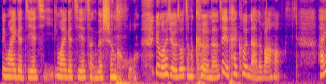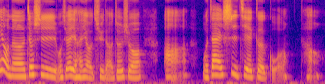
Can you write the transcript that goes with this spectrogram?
另外一个阶级、另外一个阶层的生活，因为我们会觉得说，怎么可能？这也太困难了吧哈。还有呢，就是我觉得也很有趣的，就是说。啊、我在世界各国，好，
